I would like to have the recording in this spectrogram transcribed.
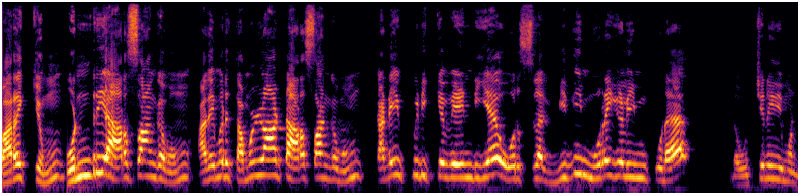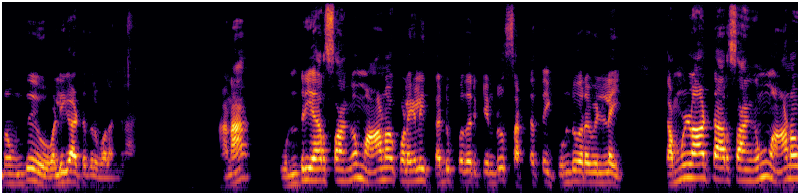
வரைக்கும் ஒன்றிய அரசாங்கமும் அதே மாதிரி தமிழ்நாட்டு அரசாங்கமும் கடைபிடிக்க வேண்டிய ஒரு சில விதிமுறைகளையும் கூட இந்த உச்சநீதிமன்றம் வந்து வழிகாட்டுதல் வழங்குறாங்க. ஆனா ஒன்றிய அரசாங்கம் ஆணவ கொலைகளை தடுப்பதற்கென்று சட்டத்தை கொண்டு வரவில்லை தமிழ்நாட்டு அரசாங்கம் ஆணவ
